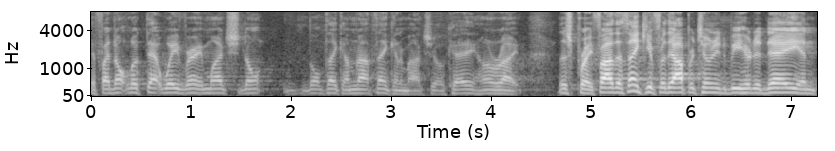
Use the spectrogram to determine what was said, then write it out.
if I don't look that way very much, don't don't think I'm not thinking about you, okay? All right. Let's pray. Father, thank you for the opportunity to be here today. And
